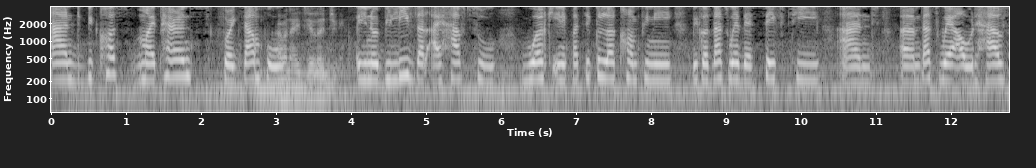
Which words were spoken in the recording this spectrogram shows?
and because my parents for example have an ideology you know believe that i have to work in a particular company because that's where there's safety and um, that's where i would have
